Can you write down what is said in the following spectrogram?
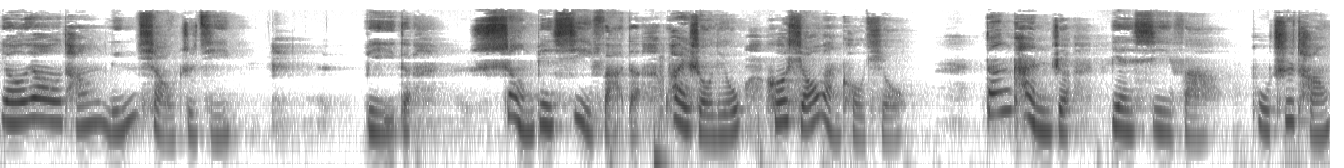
咬药糖灵巧之极，比的上变戏法的快手流和小碗扣球，单看着变戏法不吃糖，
